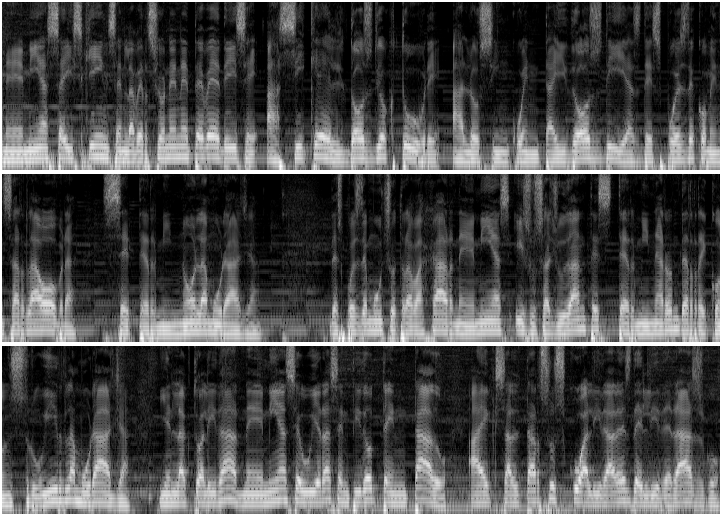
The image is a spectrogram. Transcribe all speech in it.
Nehemías 6:15 en la versión NTV dice, así que el 2 de octubre, a los 52 días después de comenzar la obra, se terminó la muralla. Después de mucho trabajar, Nehemías y sus ayudantes terminaron de reconstruir la muralla y en la actualidad Nehemías se hubiera sentido tentado a exaltar sus cualidades de liderazgo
